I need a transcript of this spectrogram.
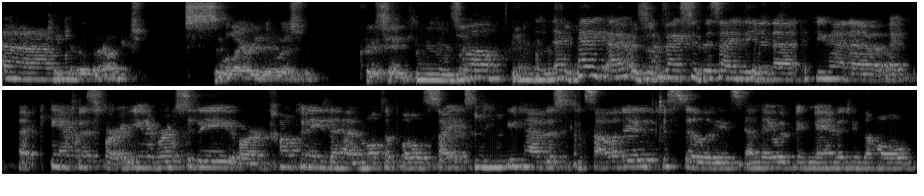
Can't Um, get over how much similarity there was with Chris Henry. well, I think I always come back to this idea that if you had a, like, a campus for a university or a company that had multiple sites, you'd have this consolidated facilities and they would be managing the whole,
